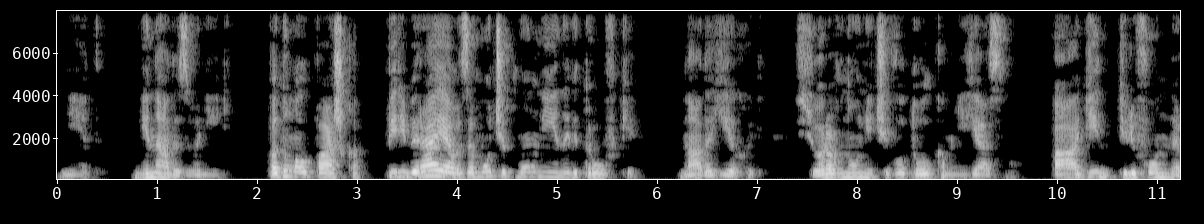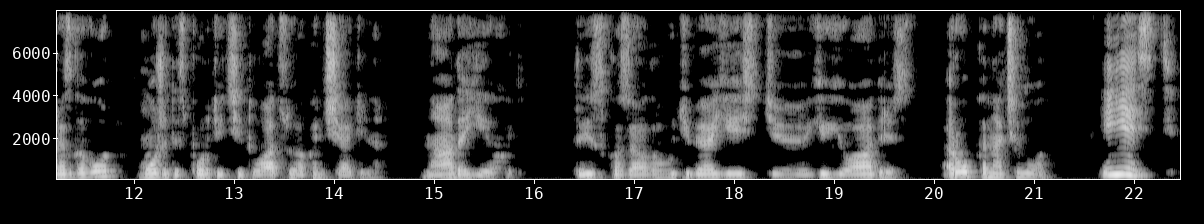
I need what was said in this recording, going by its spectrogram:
Нет, не надо звонить, подумал Пашка, перебирая замочек молнии на ветровке. Надо ехать. Все равно ничего толком не ясно. А один телефонный разговор может испортить ситуацию окончательно. Надо ехать. Ты сказала, у тебя есть э, ее адрес. Робко начал он. Есть.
